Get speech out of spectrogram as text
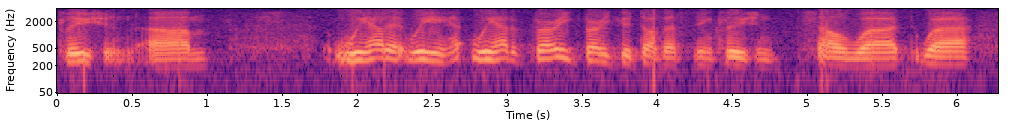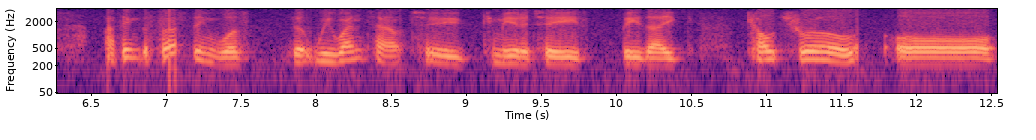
inclusion. Um, we had a, we we had a very very good diversity and inclusion cell where where I think the first thing was that we went out to communities, be they cultural or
